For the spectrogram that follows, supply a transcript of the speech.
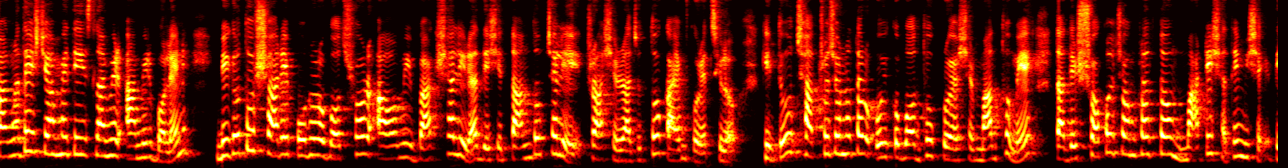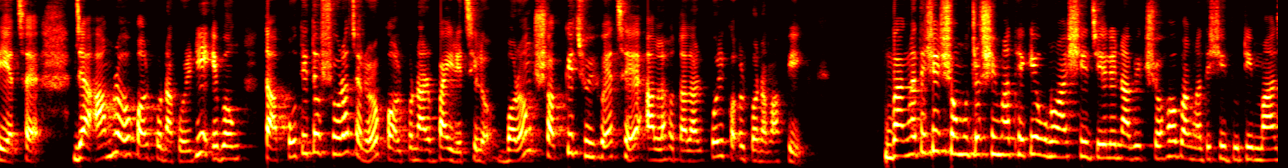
বাংলাদেশ জামায়াতে ইসলামের আমির বলেন, বিগত সাড়ে পনেরো বছর আওয়ামী বাকশালীরা দেশে তাণ্ডব চালিয়ে ত্রাসের রাজত্ব কায়েম করেছিল। কিন্তু ছাত্র জনতার ঐক্যবদ্ধ প্রয়াসের মাধ্যমে তাদের সকল সংক্রান্ত মাটির সাথে মিশে দিয়েছে, যা আমরাও কল্পনা করিনি এবং তা পতিত স্বরাচারেরও কল্পনার বাইরে ছিল, বরং সবকিছুই হয়েছে আল্লাহ তালার পরিকল্পনা মাফিক। বাংলাদেশের সমুদ্র সীমা থেকে উনআশি জেলে নাবিক সহ বাংলাদেশি দুটি মাছ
